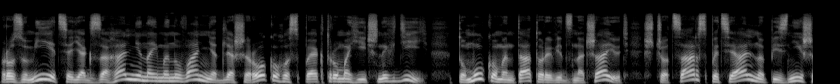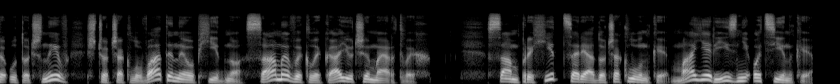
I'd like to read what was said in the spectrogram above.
розуміється як загальні найменування для широкого спектру магічних дій, тому коментатори відзначають, що цар спеціально пізніше уточнив, що чаклувати необхідно, саме викликаючи мертвих. Сам прихід царя до чаклунки має різні оцінки.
